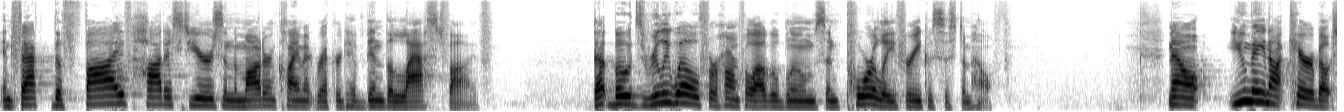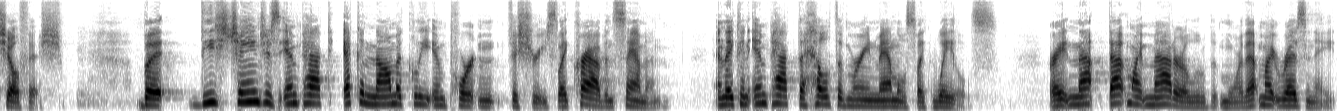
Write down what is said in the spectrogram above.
in fact, the five hottest years in the modern climate record have been the last five. That bodes really well for harmful algal blooms and poorly for ecosystem health. Now, you may not care about shellfish, but these changes impact economically important fisheries like crab and salmon, and they can impact the health of marine mammals like whales, right? And that, that might matter a little bit more, that might resonate.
